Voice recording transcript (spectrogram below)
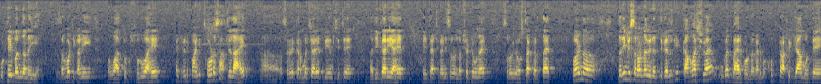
कुठेही बंद नाही आहे सर्व ठिकाणी वाहतूक सुरू आहे. काही ठिकाणी पाणी थोडं साचलेलं आहे. सगळे कर्मचारी आहेत बीएमसीचे अधिकारी आहेत. हे त्या ठिकाणी सर्व लक्ष ठेवून आहेत सर्व व्यवस्था करतायत. पण तरी मी सर्वांना विनंती करेल की कामाशिवाय उगाच बाहेर पडू नका. आणि मग खूप ट्रॅफिक जाम होते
